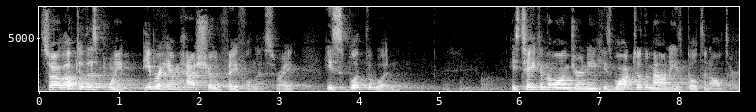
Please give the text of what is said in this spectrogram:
So, up to this point, Abraham has showed faithfulness, right? He's split the wood, he's taken the long journey, he's walked to the mountain, he's built an altar,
